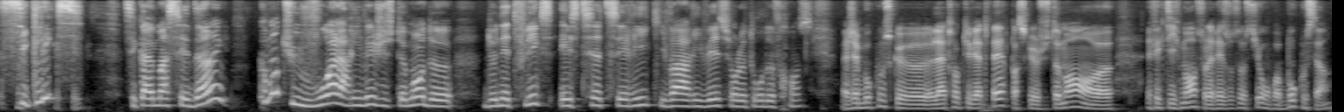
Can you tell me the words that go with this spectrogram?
cyclix. C'est quand même assez dingue. Comment tu vois l'arrivée justement de de Netflix et cette série qui va arriver sur le Tour de France? Ben, J'aime beaucoup ce que l'intro que tu viens de faire parce que justement, euh, effectivement, sur les réseaux sociaux, on voit beaucoup ça.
